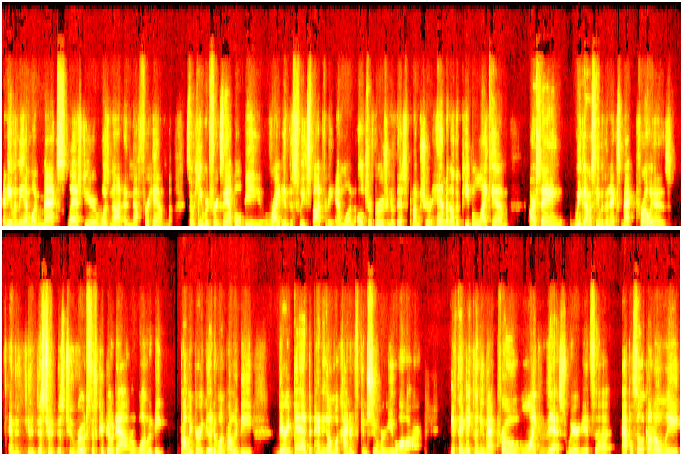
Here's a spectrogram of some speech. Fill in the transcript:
And even the M1 Max last year was not enough for him. So he would, for example, be right in the sweet spot for the M1 Ultra version of this. But I'm sure him and other people like him are saying we got to see what the next Mac Pro is. And there's two there's two there's two roads this could go down. One would be probably very good, and one probably be very bad, depending on what kind of consumer you are if they make the new Mac Pro like this, where it's uh, Apple Silicon only,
